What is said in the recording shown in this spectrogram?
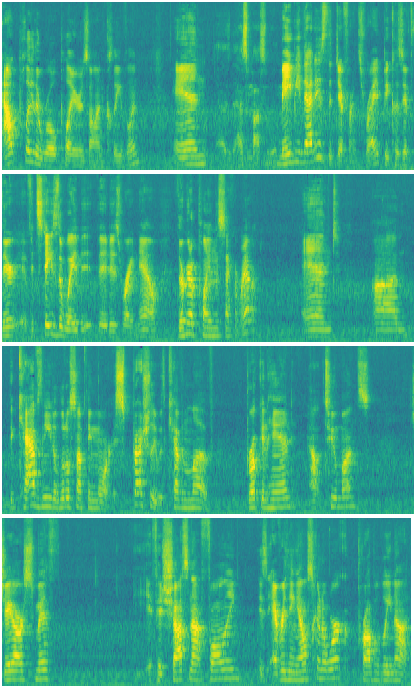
outplay the role players on Cleveland, and That's, possible. maybe that is the difference, right? Because if they're if it stays the way that, that it is right now, they're going to play in the second round, and um, the Cavs need a little something more, especially with Kevin Love, broken hand, out two months. J.R. Smith, if his shot's not falling, is everything else going to work? Probably not.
